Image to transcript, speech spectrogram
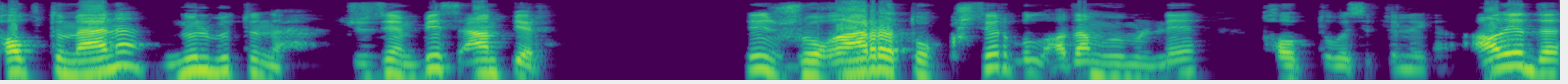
қауіпті мәні 0 бүтін жүзден бес ампер жоғары ток күштер бұл адам өміріне қауіпті болып есептелінеді ал енді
